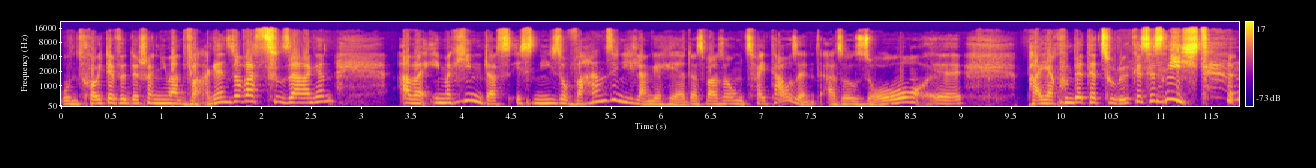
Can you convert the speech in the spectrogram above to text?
Und heute würde schon niemand wagen, sowas zu sagen. Aber immerhin, das ist nie so wahnsinnig lange her. Das war so um 2000. Also so äh, paar Jahrhunderte zurück ist es nicht.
